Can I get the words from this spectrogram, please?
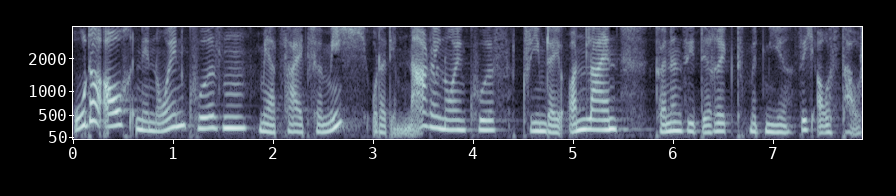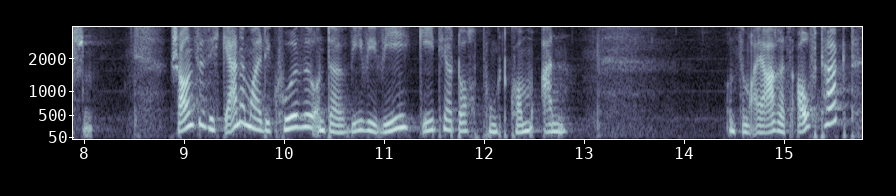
Oder auch in den neuen Kursen Mehr Zeit für mich oder dem nagelneuen Kurs Dream Day Online können Sie direkt mit mir sich austauschen. Schauen Sie sich gerne mal die Kurse unter www.gehtjadoch.com an. Und zum Jahresauftakt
